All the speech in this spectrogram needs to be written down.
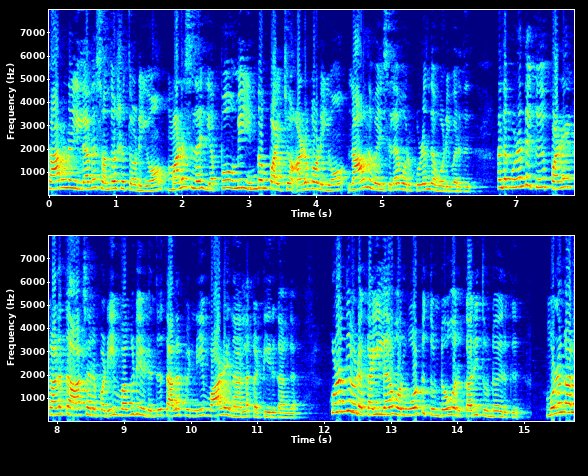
காரணம் இல்லாத சந்தோஷத்தோடையும் மனசுல எப்பவுமே இன்பம் பாய்ச்சும் அழகோடையும் நாலு வயசுல ஒரு குழந்தை ஓடி வருது. அந்த குழந்தைக்கு பழைய காலத்து ஆச்சாரப்படி வகுடு எடுத்து தலை பின்னி வாழை நார்ல கட்டியிருக்காங்க. குழந்தையோட கையில ஒரு ஓட்டு துண்டோ ஒரு கறி துண்டோ இருக்கு. முழங்கால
